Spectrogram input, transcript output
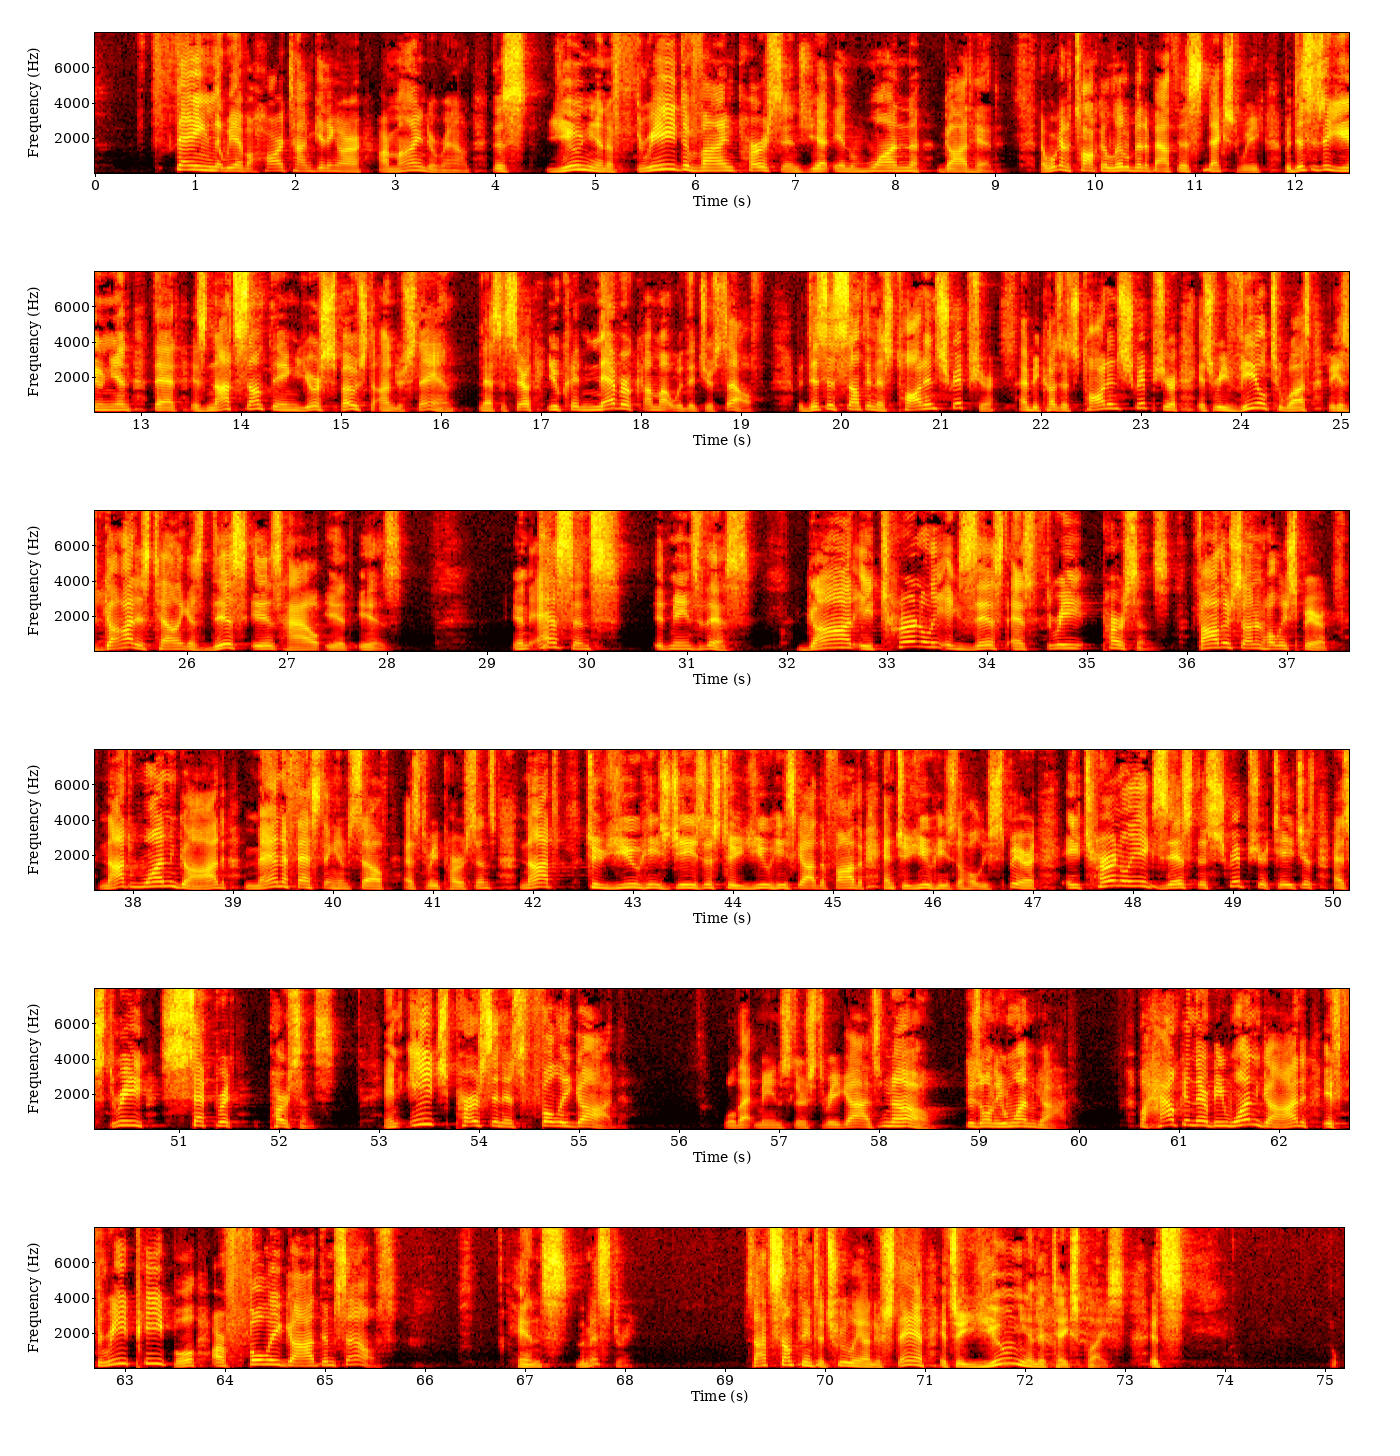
thing that we have a hard time getting our, our mind around. This union of three divine persons, yet in one Godhead. Now we're going to talk a little bit about this next week, but this is a union that is not something you're supposed to understand necessarily. You could never come up with it yourself. But this is something that's taught in scripture. And because it's taught in scripture, it's revealed to us because God is telling us this is how it is. In essence, it means this. God eternally exists as three persons. Father, Son, and Holy Spirit. Not one God manifesting himself as three persons. Not to you he's Jesus, to you he's God the Father, and to you he's the Holy Spirit. Eternally exists, the scripture teaches, as three separate persons. And each person is fully God. Well, that means there's three gods. No, there's only one God. Well, how can there be one God if three people are fully God themselves? Hence the mystery. It's not something to truly understand. It's a union that takes place. It's,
